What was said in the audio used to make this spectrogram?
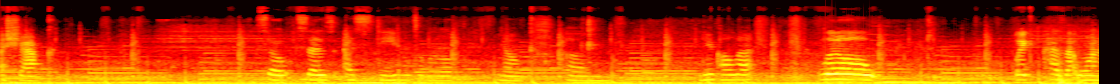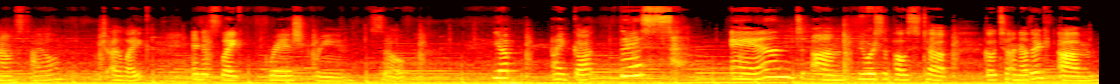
a shack. So it says SD and it's a little, you know, um, what do you call that? Little, like has that worn out style, which I like and it's like grayish green. So, yep, I got this. And um, we were supposed to go to another um,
